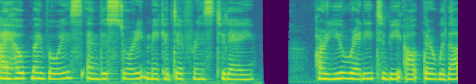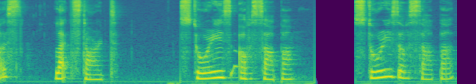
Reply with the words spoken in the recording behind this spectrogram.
I hope my voice and this story make a difference today. Are you ready to be out there with us? Let's start. Stories of Sapa. Stories of Sapa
